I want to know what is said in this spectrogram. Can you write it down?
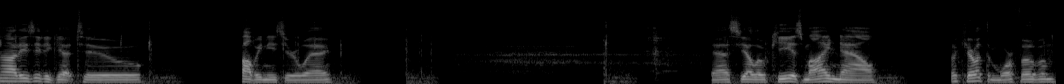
Not easy to get to. Probably an easier way. Yes, yellow key is mine now. Do I care about the Morph Ovum?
